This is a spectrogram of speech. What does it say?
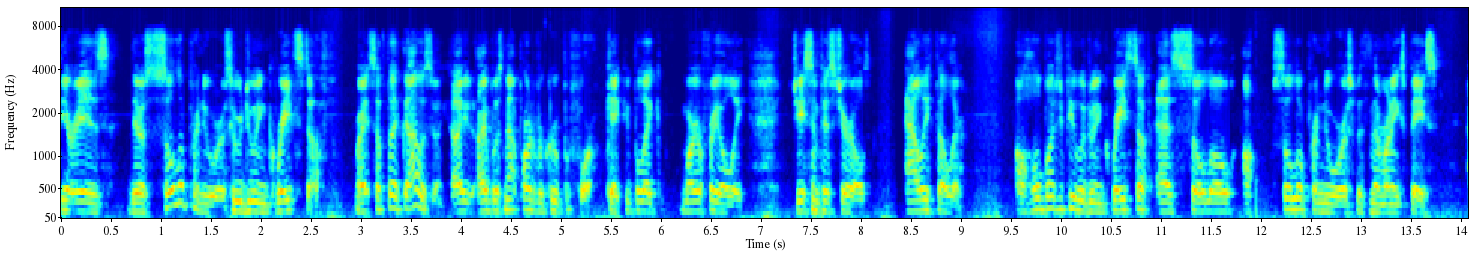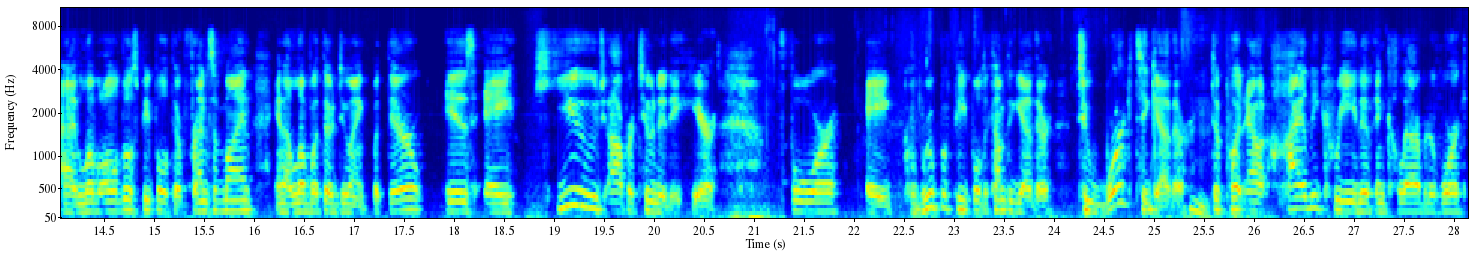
there is there's solopreneurs who are doing great stuff, right? Stuff like I was doing. I, I was not part of a group before. Okay, people like Mario Fraioli, Jason Fitzgerald, Ali Feller, a whole bunch of people are doing great stuff as solo uh, solopreneurs within the running space. I love all of those people. They're friends of mine, and I love what they're doing. But they're a huge opportunity here for a group of people to come together to work together hmm. to put out highly creative and collaborative work.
